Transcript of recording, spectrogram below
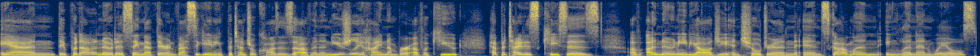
And they put out a notice saying that they're investigating potential causes of an unusually high number of acute hepatitis cases of unknown etiology in children in Scotland, England, and Wales.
